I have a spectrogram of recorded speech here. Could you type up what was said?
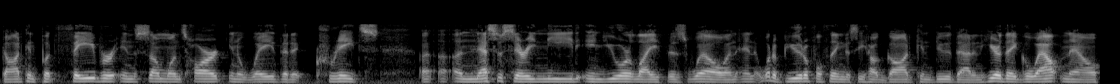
God can put favor in someone's heart in a way that it creates a, a, necessary need in your life as well. And, and what a beautiful thing to see how God can do that. And here they go out now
